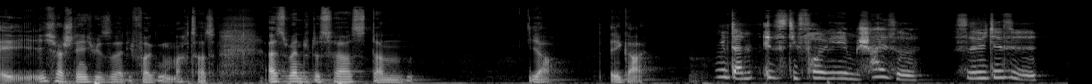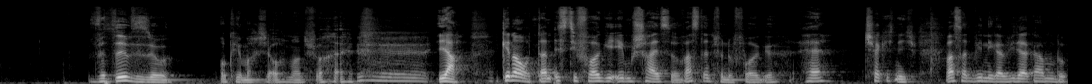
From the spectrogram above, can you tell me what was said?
ich verstehe nicht, wieso er die Folge gemacht hat. Also wenn du das hörst, dann ja, egal. Dann ist die Folge eben scheiße. So. Okay, mache ich auch manchmal. ja, genau, dann ist die Folge eben scheiße. Was denn für eine Folge? Hä? Check ich nicht. Was hat weniger Wiedergaben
